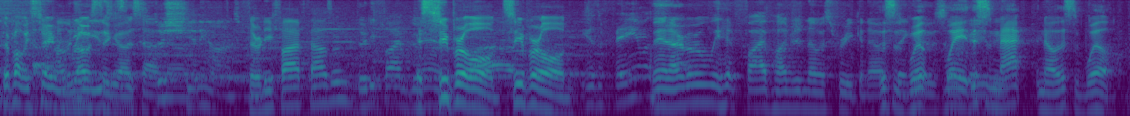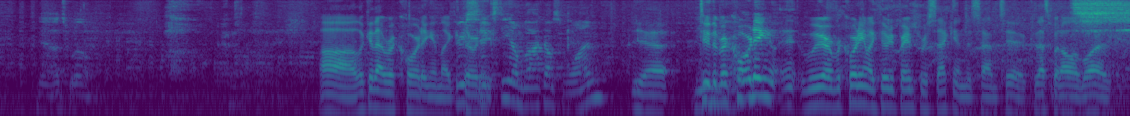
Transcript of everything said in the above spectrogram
They're probably straight roasting us. this have, Just shitting on us. Thirty-five thousand? 35 grand. It's super old, super old. You guys are famous. Man, I remember when we hit 500 and I was freaking out. This is Will. so Wait, this is Matt. No, this is Will. Yeah, that's Will. Oh, look at that recording in like 30. 360 on Black Ops 1. Yeah. Dude, the recording, uh, we were recording like 30 frames per second this time too, because that's what all it was.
